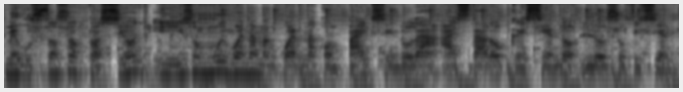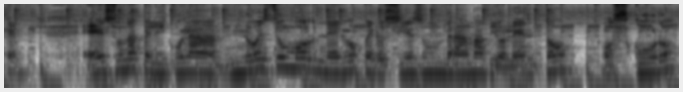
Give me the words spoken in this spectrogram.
Me gustó su actuación y hizo muy buena mancuerna con Pike. Sin duda ha estado creciendo lo suficiente. Es una película, no es de humor negro, pero sí es un drama violento, oscuro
